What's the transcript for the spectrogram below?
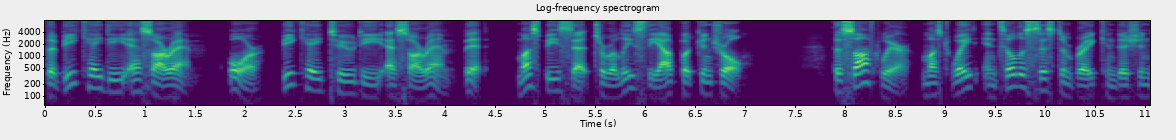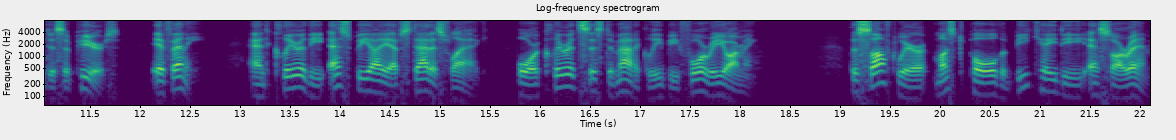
The BKD SRM or BK2D SRM bit must be set to release the output control. The software must wait until the system break condition disappears if any, and clear the SBIF status flag or clear it systematically before rearming. The software must poll the BKD SRM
